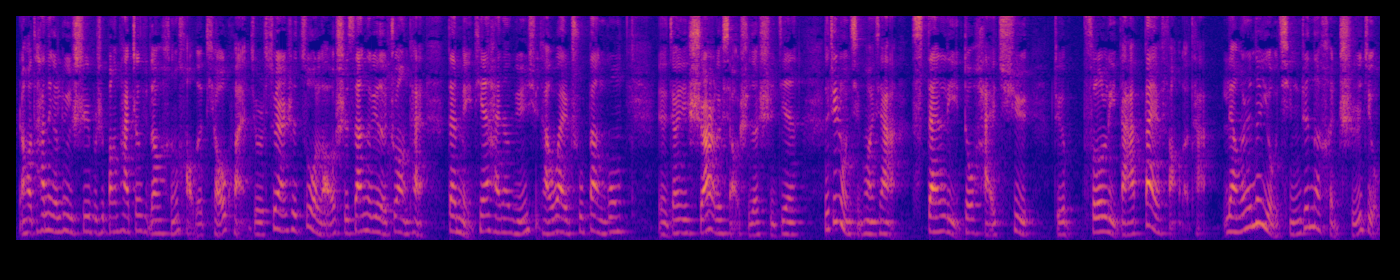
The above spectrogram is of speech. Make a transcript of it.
然后他那个律师不是帮他争取到很好的条款，就是虽然是坐牢十三个月的状态，但每天还能允许他外出办公，呃，将近十二个小时的时间。在这种情况下，Stanley 都还去。这个佛罗里达拜访了他，两个人的友情真的很持久。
